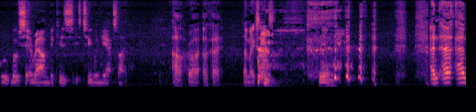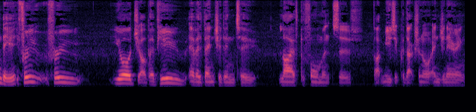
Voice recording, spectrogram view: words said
we'll, we'll sit around because it's too windy outside. Oh, right. Okay, that makes sense. Yeah. And uh, Andy, through through your job, have you ever ventured into live performance of like music production or engineering,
